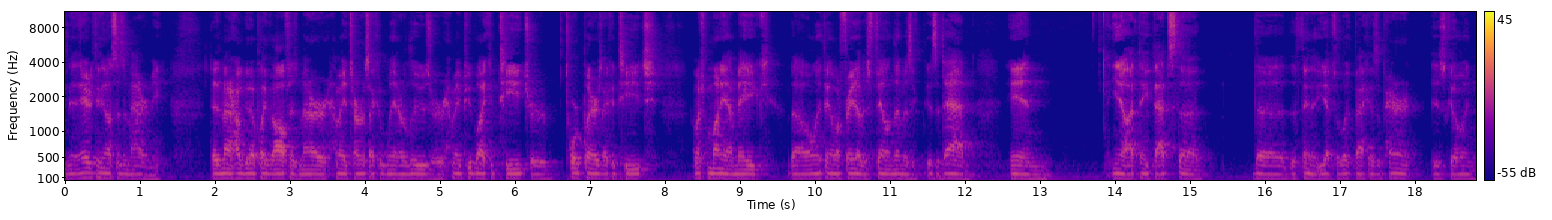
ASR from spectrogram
And everything else doesn't matter to me. Doesn't matter how good I play golf. Doesn't matter how many tournaments I could win or lose, or how many people I could teach, or tour players I could teach, how much money I make. The only thing I'm afraid of is failing them as a, as a dad. And you know, I think that's the the the thing that you have to look back as a parent is going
